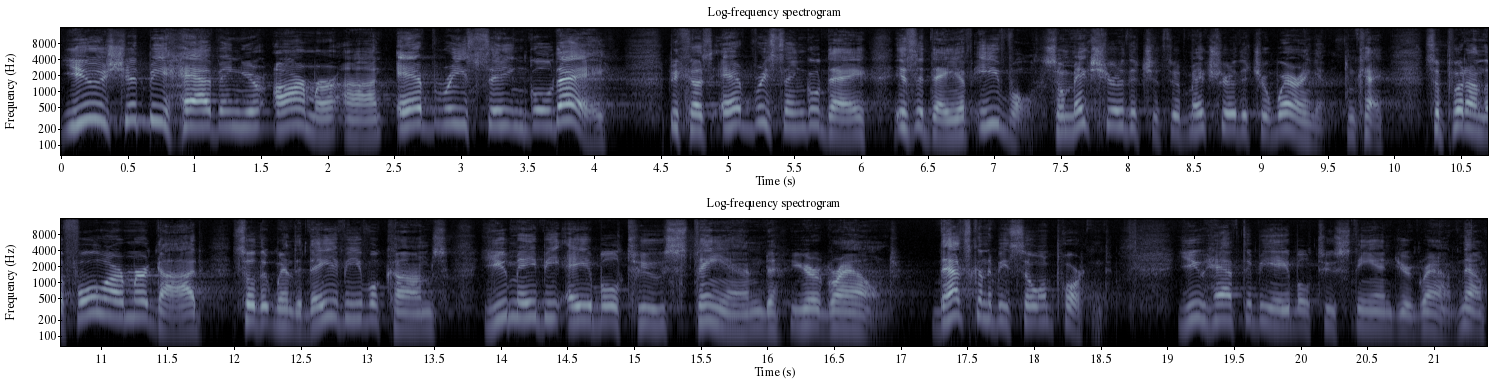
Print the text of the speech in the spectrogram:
You should be having your armor on every single day because every single day is a day of evil. So make sure that you make sure that you're wearing it. Okay. So put on the full armor of God so that when the day of evil comes, you may be able to stand your ground. That's going to be so important. You have to be able to stand your ground. Now,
